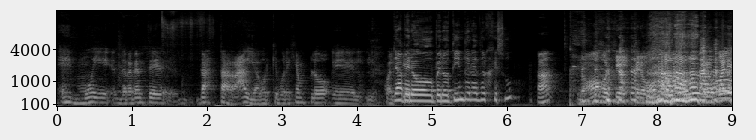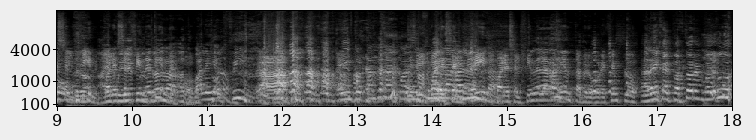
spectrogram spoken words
es muy, de repente, da hasta rabia, porque por ejemplo, ya, pero, pero Tinder es del Jesús. ¿Ah? No, porque, pero, pero ¿cuál es el fin? ¿Cuál es el fin de Tinder? ¿Cuál es el fin? Ah, Es importante saber cuál es el fin ¿cuál de es la el fin? herramienta. ¿Cuál es el fin de la herramienta? Pero por ejemplo, Aleja el pastor en Badú.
